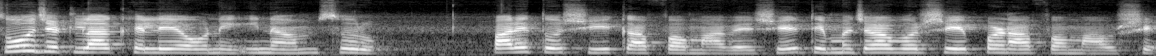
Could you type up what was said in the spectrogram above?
સો જેટલા ખેલૈયાઓને ઇનામ સ્વરૂપ પારિતોષિક આપવામાં આવે છે, તેમજ આ વર્ષે પણ આપવામાં આવશે.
